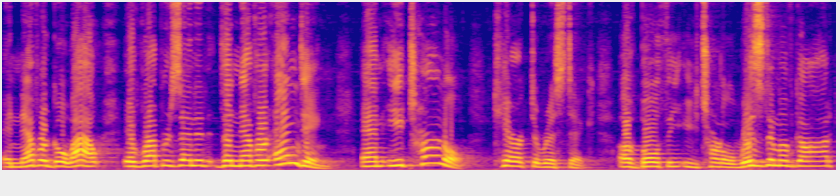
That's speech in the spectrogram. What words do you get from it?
and never go out, it represented the never ending and eternal characteristic of both the eternal wisdom of God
